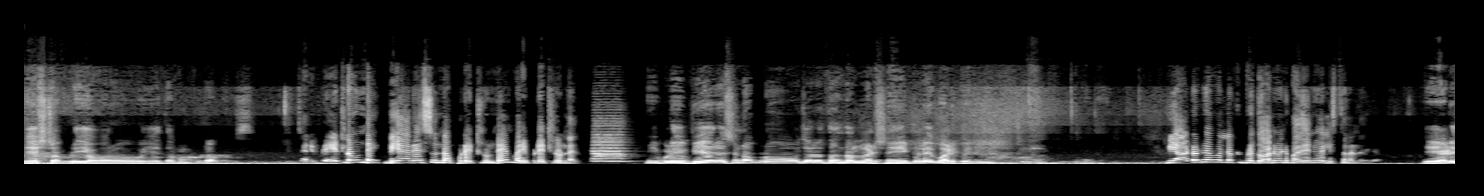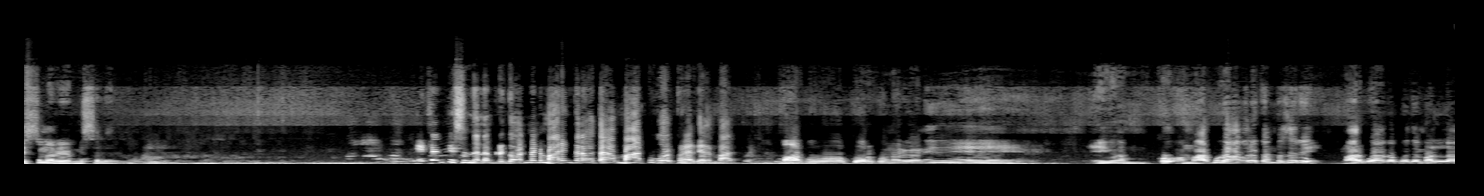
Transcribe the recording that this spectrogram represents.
వేసేటప్పుడు ఎవరు వేద్దామనుకుంటారు సరే ఇప్పుడు ఎట్లా ఉండే? బీఆర్ఎస్ ఉన్నప్పుడు ఎట్లుండే? మరి ఇప్పుడు ఎట్లున్నది? ఇప్పుడు బీఆర్ఎస్ ఉన్నప్పుడు జర దందాలు నడిచినాయి. ఇప్పుడు లేవు పడిపోయినాయి మీ ఆటో డ్రైవర్లకు ఇప్పుడు గవర్నమెంట్ పదిహేను వేలు ఇస్తున్నది కదా. ఏడిస్తున్నారు ఏమి ఇస్తలేదు ఎట్లా అనిపిస్తుంది అన్న ఇప్పుడు గవర్నమెంట్ మారిన తర్వాత మార్పు కోరుకున్నారు కదా మార్పు. మార్పు కోరుకున్నారు కానీ ఇక కో- మార్పు కావాలి కంపల్సరీ. మార్పు కాకపోతే మళ్ళా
